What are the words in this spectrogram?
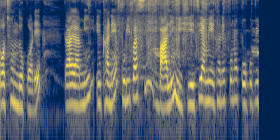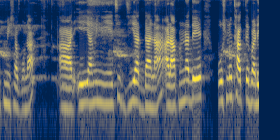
পছন্দ করে, তাই আমি এখানে কুড়ি পার্সেন্ট বালি মিশিয়েছি। আমি এখানে কোনো কোকোপিট মেশাবো না। আর এই আমি নিয়েছি জিয়ার দানা। আর আপনাদের প্রশ্ন থাকতে পারে,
